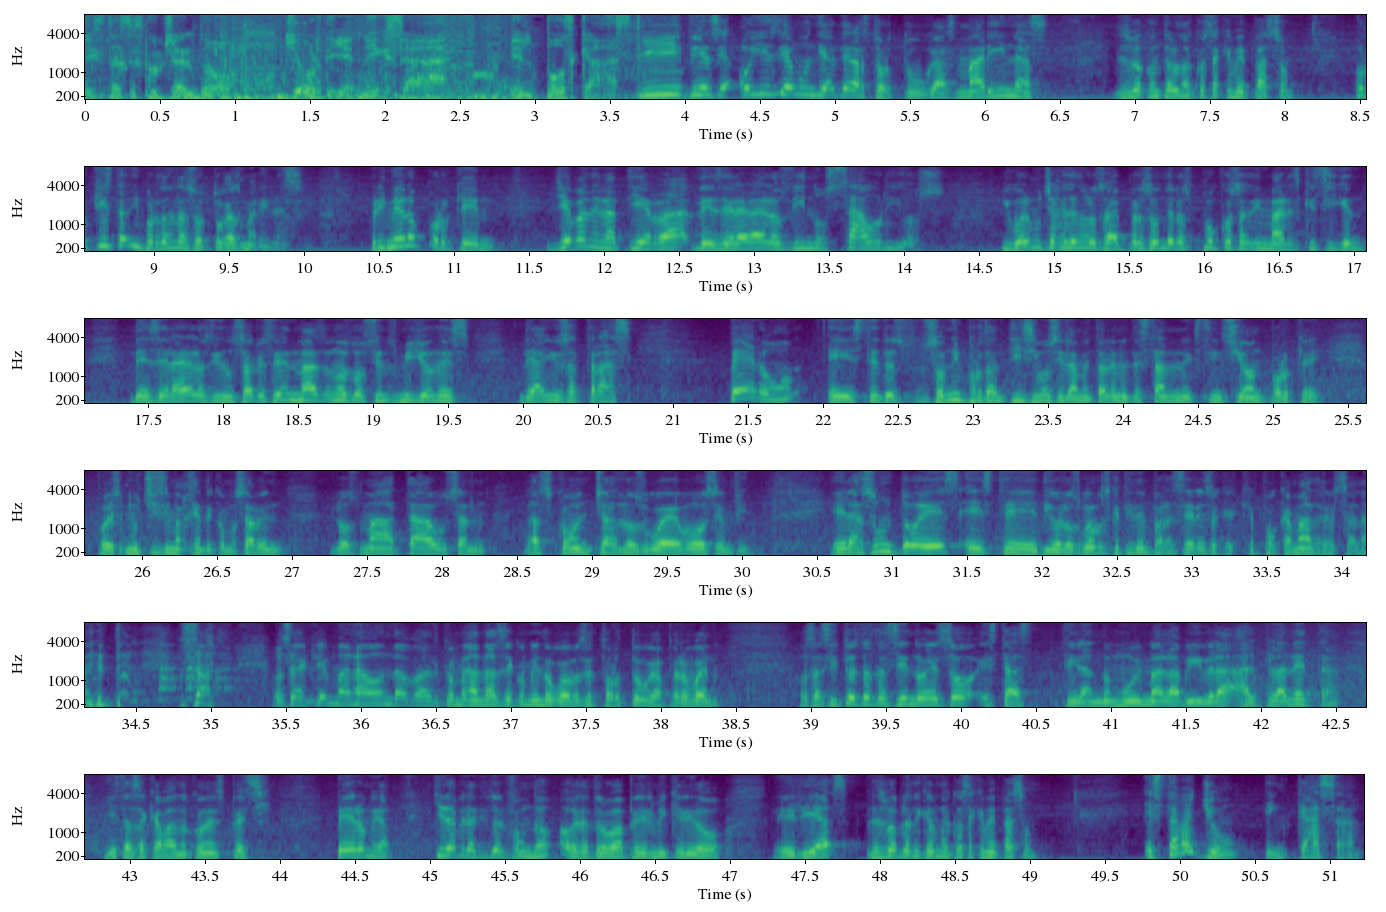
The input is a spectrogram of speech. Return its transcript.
Estás escuchando Jordi Anexa, el podcast. Y fíjense, hoy es Día Mundial de las Tortugas Marinas. Les voy a contar una cosa que me pasó. ¿Por qué es tan importante las tortugas marinas? Primero porque llevan en la Tierra desde la era de los dinosaurios. Igual mucha gente no lo sabe, pero son de los pocos animales que siguen desde la era de los dinosaurios. Tienen más de unos 200 millones de años atrás. Pero, este, entonces son importantísimos y lamentablemente están en extinción porque, pues, muchísima gente, como saben, los mata, usan las conchas, los huevos, en fin. El asunto es, este, digo, los huevos que tienen para hacer eso, que, poca madre, o sea, la neta, o sea, o qué mala onda andarse comiendo huevos de tortuga, pero bueno, o sea, si tú estás haciendo eso, estás tirando muy mala vibra al planeta y estás acabando con la especie. Pero mira, quítame tantito el fondo, ahorita te lo voy a pedir, mi querido Elías, les voy a platicar una cosa que me pasó. Estaba yo en casa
